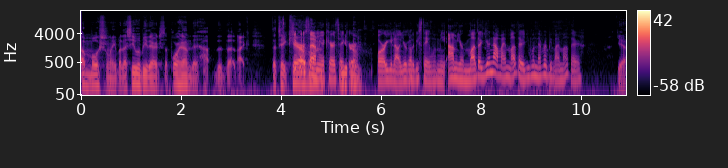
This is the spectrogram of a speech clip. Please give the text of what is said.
emotionally, but that she would be there to support him, to the, the like to take care of said, him. "I'm your caretaker," or you know, you're going to be staying with me. I'm your mother. You're not my mother. You will never be my mother. Yeah.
